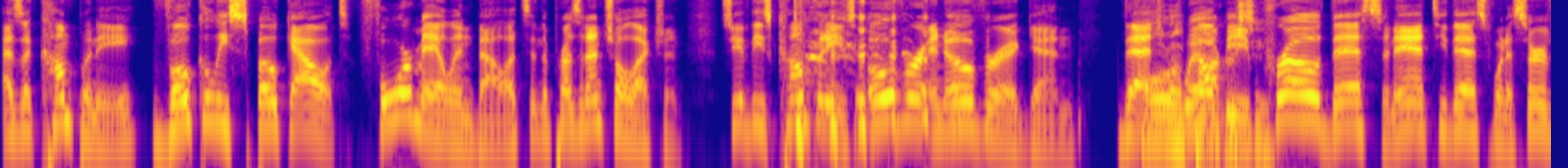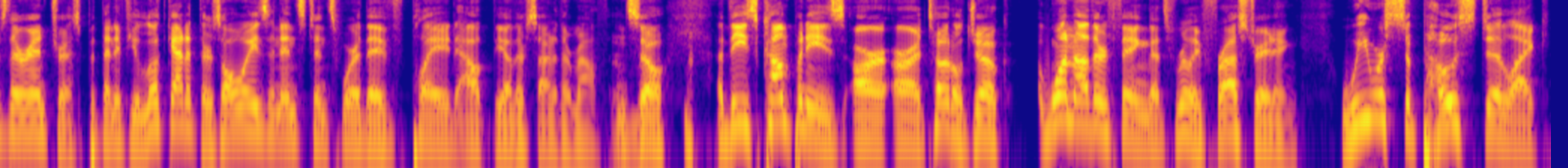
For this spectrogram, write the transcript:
as a company, vocally spoke out for mail in ballots in the presidential election. So you have these companies over and over again that Total will be pro this and anti this when it serves their interest. But then if you look at it, there's always an instance where they've played out the other side of their mouth. And so uh, these companies are, are a total joke. One other thing that's really frustrating we were supposed to like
